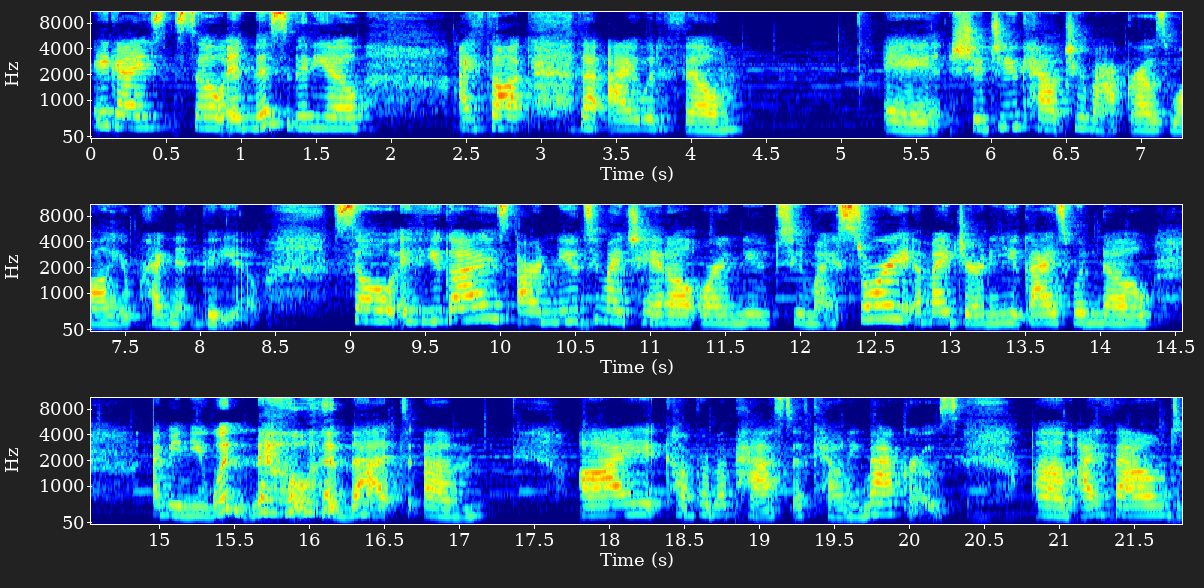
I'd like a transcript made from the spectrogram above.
Hey guys, so in this video, I thought that I would film a should you count your macros while you're pregnant video. So if you guys are new to my channel or new to my story and my journey, you guys would know, I mean, you wouldn't know that um, I come from a past of counting macros. Um, I found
